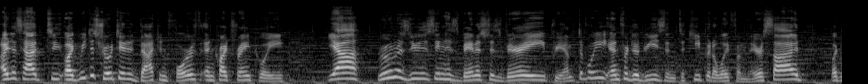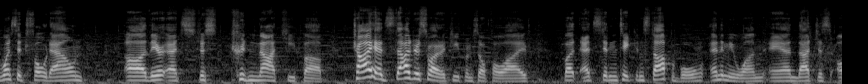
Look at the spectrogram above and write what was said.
I just had to, like, we just rotated back and forth, and quite frankly, yeah, Rune was using his banishes very preemptively, and for good reason, to keep it away from their side, but once it fell down, uh, their Etz just could not keep up. Kai had Stagger Swat to keep himself alive, but Etz didn't take Unstoppable, enemy one, and that just all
